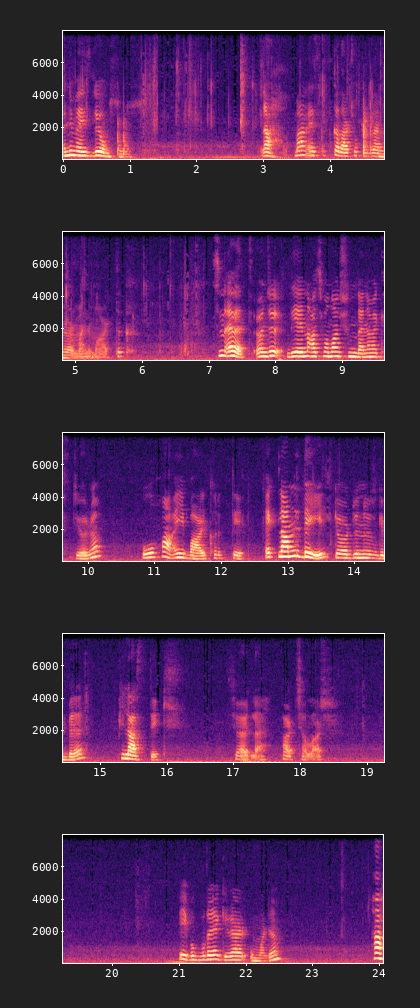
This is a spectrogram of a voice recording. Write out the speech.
Anime izliyor musunuz? Ah, ben eskisi kadar çok izlemiyorum anime artık. Şimdi evet. Önce diğerini açmadan şunu denemek istiyorum. Bu ha iyi bari kırık değil. Eklemli değil. Gördüğünüz gibi. Plastik. Şöyle parçalar. İyi bu buraya girer umarım. Ha,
